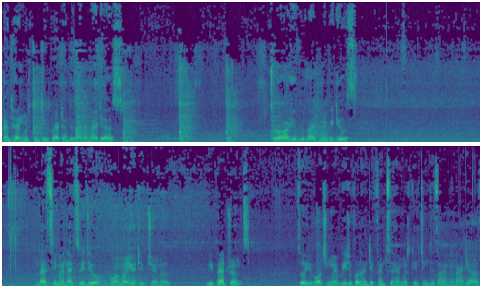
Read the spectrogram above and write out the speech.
and handmade knitting pattern design and ideas. So i hope you like my videos let's see my next video on my youtube channel. BePatterns. So you're watching my beautiful and different handmade knitting design and ideas.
